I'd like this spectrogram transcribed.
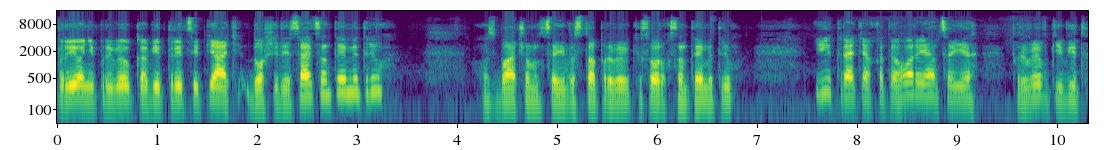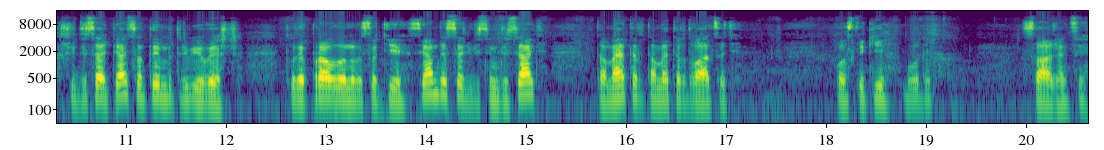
в районі прививка від 35 до 60 см. Ось бачимо, це і висота прививки 40 см. І третя категорія це є прививки від 65 см і вище. Тут, як правило, на висоті 70, 80 та метр та метр 20. Ось такі будуть саджанці.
